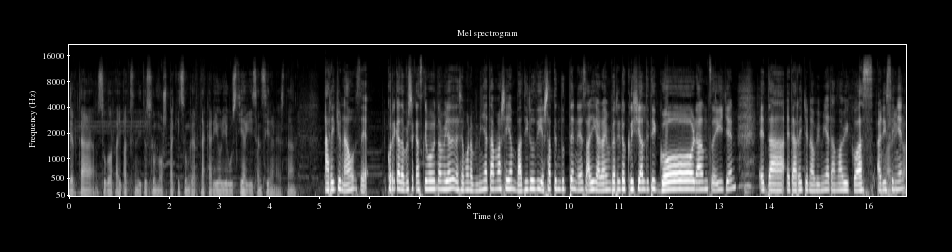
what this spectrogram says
gerta zugor aipatzen dituzun ospakizun gertakari hori guztiak izan ziren, ez da? harritu nau, ze korrika eta presek azken momentuan behar eta ze, bueno, 2006an badirudi esaten duten ez, ari garain berriro krisialditik gorantz egiten, eta eta harritu nau, 2012koaz ari zinen,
